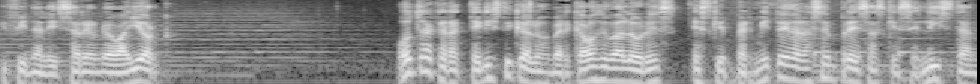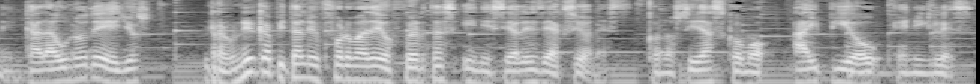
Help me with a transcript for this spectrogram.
y finalizar en Nueva York. Otra característica de los mercados de valores es que permiten a las empresas que se listan en cada uno de ellos reunir capital en forma de ofertas iniciales de acciones, conocidas como IPO en inglés.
